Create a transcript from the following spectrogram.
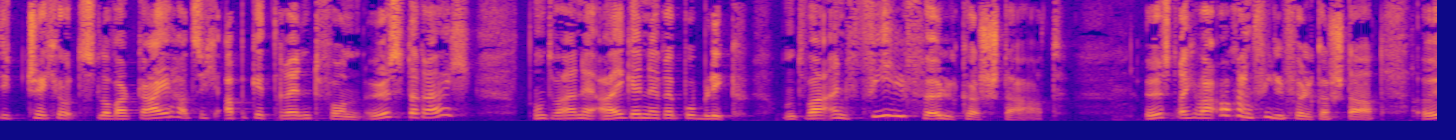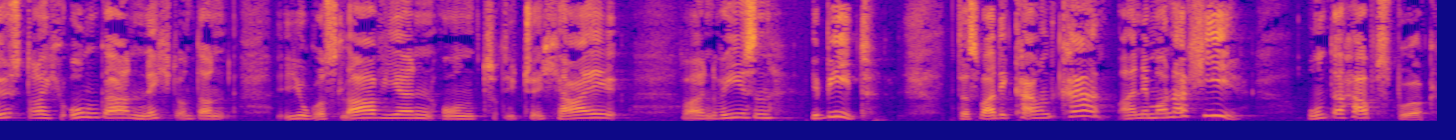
die Tschechoslowakei hat sich abgetrennt von Österreich und war eine eigene Republik und war ein Vielvölkerstaat. Österreich war auch ein Vielvölkerstaat. Österreich, Ungarn, nicht? Und dann Jugoslawien und die Tschechei war ein Riesengebiet. Das war die K&K, eine Monarchie unter Habsburg.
